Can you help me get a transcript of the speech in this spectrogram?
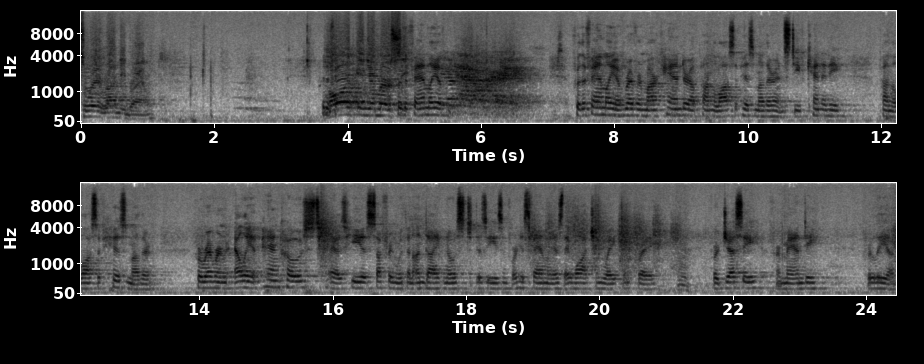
Toria Rodney Brown. For the, Lord, in your mercy. for the family of for the family of Reverend Mark Hander upon the loss of his mother and Steve Kennedy upon the loss of his mother. For Reverend Elliot Pancoast as he is suffering with an undiagnosed disease and for his family as they watch and wait and pray. Hmm. For Jesse, for Mandy, for Leah.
